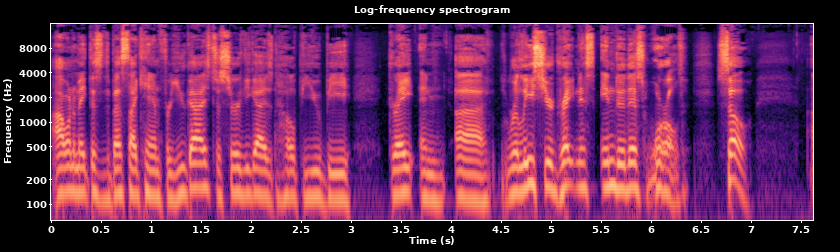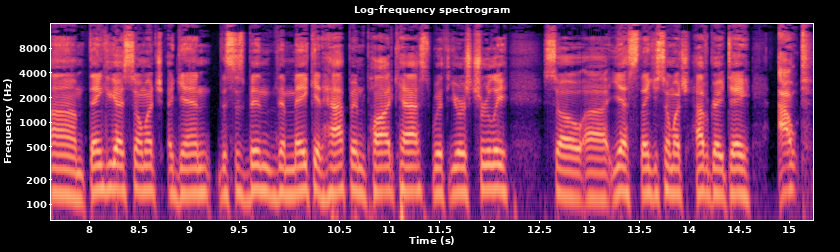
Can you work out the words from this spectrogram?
I want to make this the best I can for you guys to serve you guys and help you be great and uh, release your greatness into this world. So, um, thank you guys so much again. This has been the Make It Happen podcast with yours truly. So, uh, yes, thank you so much. Have a great day. Out.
